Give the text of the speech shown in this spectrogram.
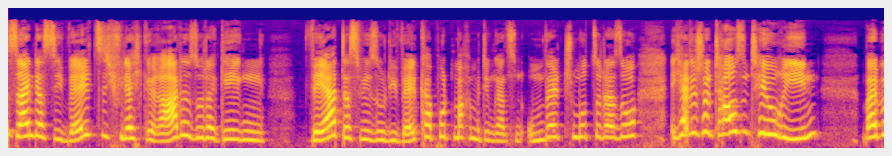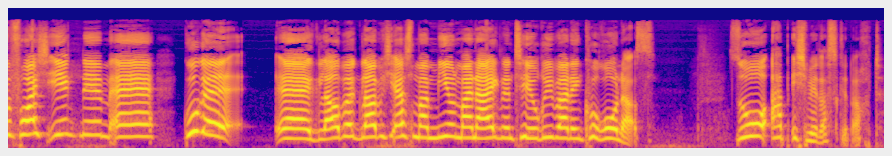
es sein, dass die Welt sich vielleicht gerade so dagegen wehrt, dass wir so die Welt kaputt machen mit dem ganzen Umweltschmutz oder so? Ich hatte schon tausend Theorien, weil bevor ich irgendeinem äh, Google äh, glaube, glaube ich erstmal mir und meine eigenen Theorie über den Coronas. So hab ich mir das gedacht.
